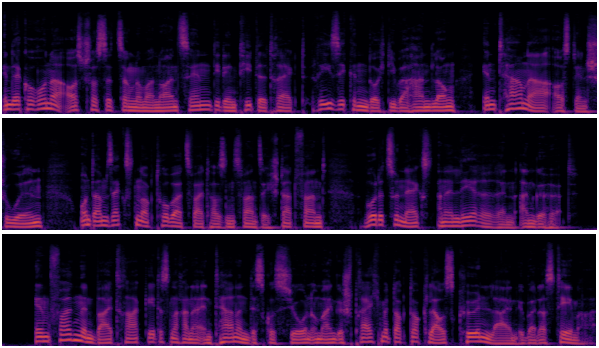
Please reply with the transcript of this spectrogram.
In der Corona-Ausschusssitzung Nummer 19, die den Titel trägt Risiken durch die Behandlung Interna aus den Schulen und am 6. Oktober 2020 stattfand, wurde zunächst eine Lehrerin angehört. Im folgenden Beitrag geht es nach einer internen Diskussion um ein Gespräch mit Dr. Klaus Köhnlein über das Thema.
